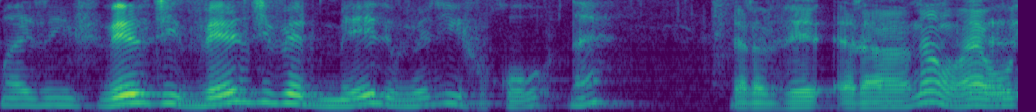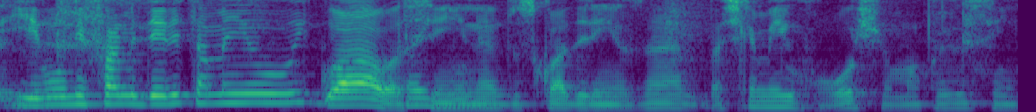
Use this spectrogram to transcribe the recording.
Mas em verde, verde, vermelho, verde roxo, né? Era ver, era não é o, e o uniforme dele tá meio igual Tá assim, né, dos quadrinhos, né? Acho que é meio roxo, uma coisa assim.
